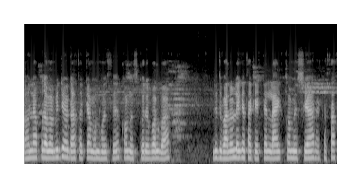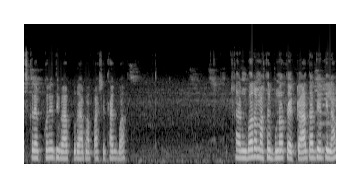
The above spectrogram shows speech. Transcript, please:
তাহলে আপুর আমার ভিডিওটা কেমন হয়েছে কমেন্টস করে বলবা। যদি ভালো লেগে থাকে একটা লাইক কমেন্ট শেয়ার একটা সাবস্ক্রাইব করে দিবা পুরো আমার পাশে থাকবা। কারণ বড় মাছের বুনা তো একটু আদা দিয়ে দিলাম।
